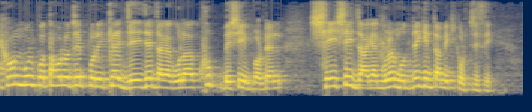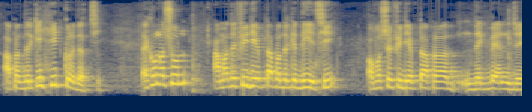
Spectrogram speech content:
এখন মূল কথা হলো যে পরীক্ষায় যে যে জায়গাগুলো খুব বেশি ইম্পর্টেন্ট সেই সেই জায়গাগুলোর মধ্যেই কিন্তু আমি কি করতেছি? আপনাদেরকে হিট করে যাচ্ছি। এখন আসুন, আমাদের পিডিএফটা আপনাদেরকে দিয়েছি। অবশ্যই পিডিএফটা আপনারা দেখবেন যে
